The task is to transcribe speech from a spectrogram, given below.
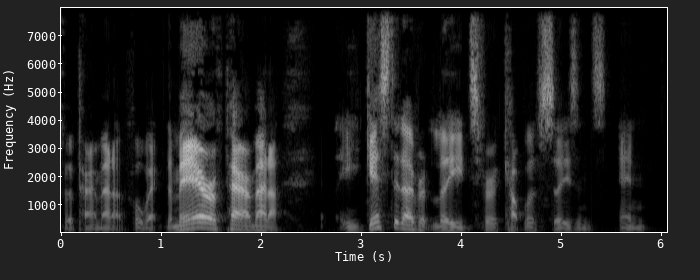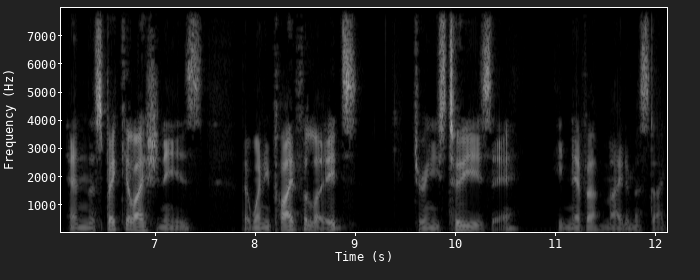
for Parramatta fullback. The mayor of Parramatta, he guested over at Leeds for a couple of seasons, and and the speculation is that when he played for Leeds during his two years there, he never made a mistake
